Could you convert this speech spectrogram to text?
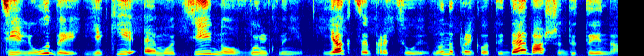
ті люди, які емоційно вимкнені. Як це працює? Ну, наприклад, іде ваша дитина.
